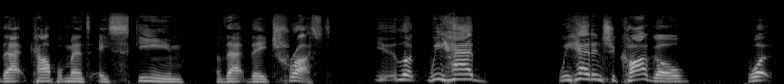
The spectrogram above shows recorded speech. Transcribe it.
that complements a scheme that they trust. You, look, we had we had in Chicago what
